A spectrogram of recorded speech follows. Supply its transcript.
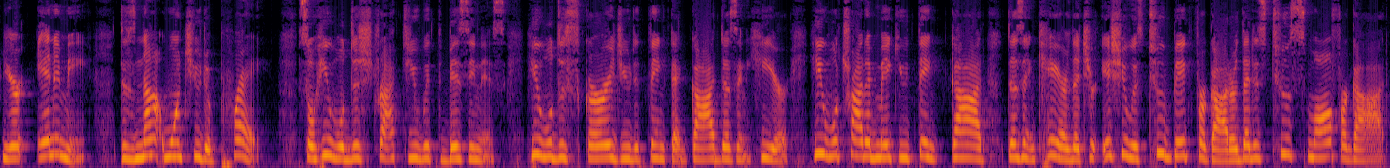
Your enemy does not want you to pray. So he will distract you with busyness. He will discourage you to think that God doesn't hear. He will try to make you think God doesn't care, that your issue is too big for God or that it's too small for God.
